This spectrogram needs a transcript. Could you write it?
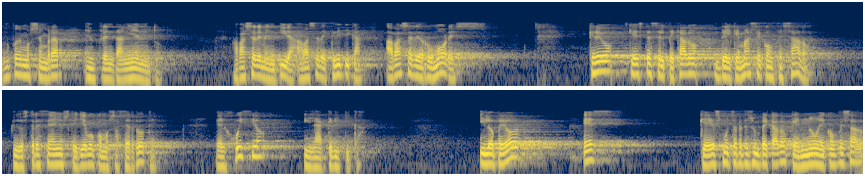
no podemos sembrar enfrentamiento a base de mentira, a base de crítica, a base de rumores. Creo que este es el pecado del que más he confesado los 13 años que llevo como sacerdote, el juicio y la crítica. Y lo peor es que es muchas veces un pecado que no he confesado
